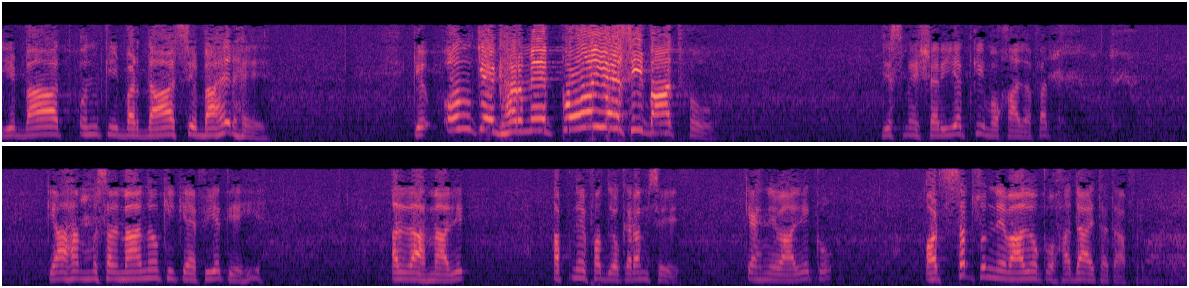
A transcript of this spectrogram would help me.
یہ بات ان کی برداشت سے باہر ہے کہ ان کے گھر میں کوئی ایسی بات ہو۔ جس میں شریعت کی مخالفت کیا ہم مسلمانوں کی کیفیت یہی ہے؟ اللہ مالک اپنے فضل و کرم سے کہنے والے کو اور سب سننے والوں کو ہدایت عطا فرمائے۔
